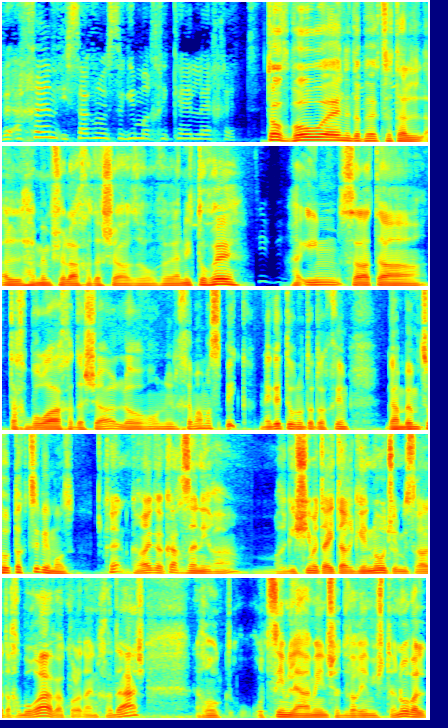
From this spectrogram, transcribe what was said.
ואכן השגנו הישגים מרחיקי לכת. טוב, בואו אה, נדבר קצת על, על הממשלה החדשה הזו, ואני תוהה, האם שרת התחבורה החדשה לא נלחמה מספיק נגד תאונות הדרכים גם באמצעות תקציבים, עוז? כן, כרגע כך זה נראה. מרגישים את ההתארגנות של משרד התחבורה והכל עדיין חדש. אנחנו רוצים להאמין שהדברים ישתנו, אבל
